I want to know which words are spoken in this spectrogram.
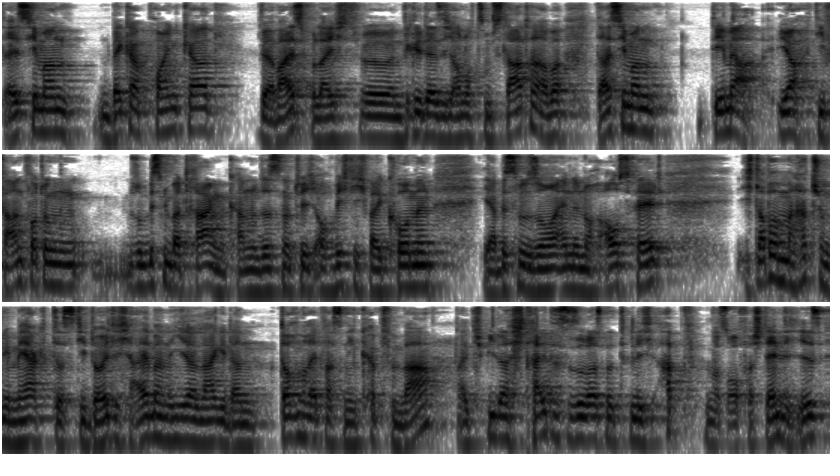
da ist jemand, ein Backup Point Guard, wer weiß, vielleicht äh, entwickelt er sich auch noch zum Starter, aber da ist jemand, dem er ja die Verantwortung so ein bisschen übertragen kann und das ist natürlich auch wichtig, weil Coleman ja bis zum Saisonende noch ausfällt. Ich glaube, man hat schon gemerkt, dass die deutliche alberne Niederlage dann doch noch etwas in den Köpfen war. Als Spieler streitest du sowas natürlich ab, was auch verständlich ist.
